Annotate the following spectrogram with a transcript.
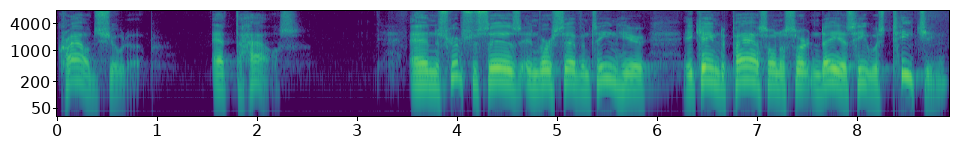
crowds showed up at the house. And the scripture says in verse 17 here, it came to pass on a certain day as he was teaching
